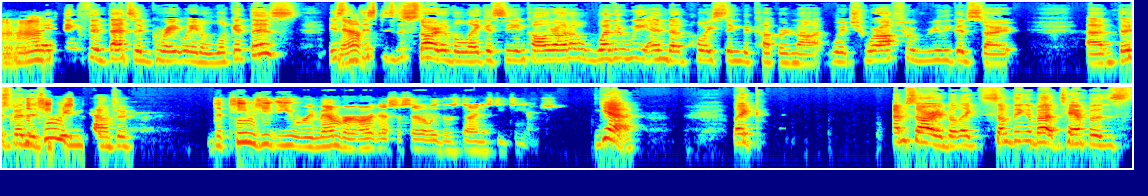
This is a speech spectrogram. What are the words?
Mm-hmm. And I think that that's a great way to look at this. Is yeah. this is the start of a legacy in Colorado, whether we end up hoisting the cup or not, which we're off to a really good start. Um, there's been the this teams, encounter the teams you, you remember aren't necessarily those dynasty teams. Yeah. Like I'm sorry, but like something about Tampa's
